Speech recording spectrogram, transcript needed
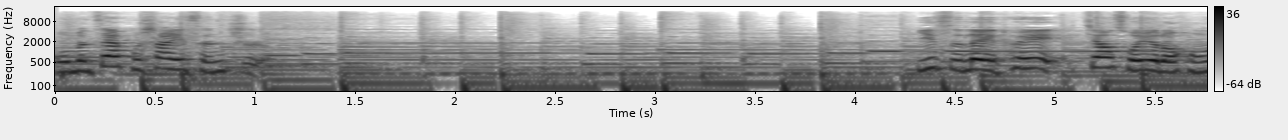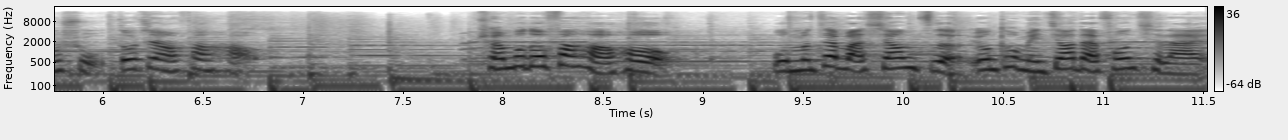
我们再铺上一层纸，以此类推，将所有的红薯都这样放好。全部都放好后，我们再把箱子用透明胶带封起来，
